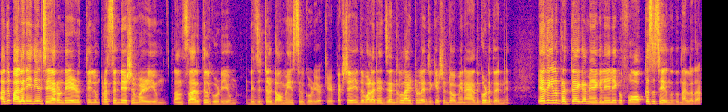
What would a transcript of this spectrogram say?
അത് പല രീതിയിൽ ചെയ്യാറുണ്ട്. എഴുത്തിലും പ്രസന്റേഷൻ വഴിയും സംസാരത്തിൽ കൂടിയും ഡിജിറ്റൽ ഡൊമൈൻസിൽ കൂടിയൊക്കെ. പക്ഷേ ഇത് വളരെ ജനറൽ ആയിട്ടുള്ള എഡ്യൂക്കേഷൻ ഡൊമൈൻ ആയതുകൊണ്ട് തന്നെ ഏതെങ്കിലും പ്രത്യേക മേഖലയിലേക്ക് ഫോക്കസ് ചെയ്യുന്നത് നല്ലതാണ്.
